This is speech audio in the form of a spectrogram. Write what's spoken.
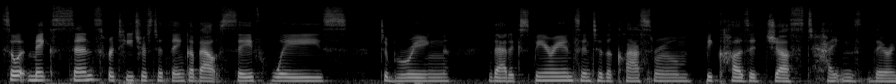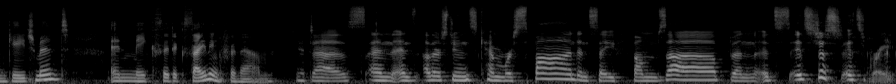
So it makes sense for teachers to think about safe ways to bring that experience into the classroom because it just heightens their engagement and makes it exciting for them. It does, and and other students can respond and say thumbs up, and it's it's just it's great.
